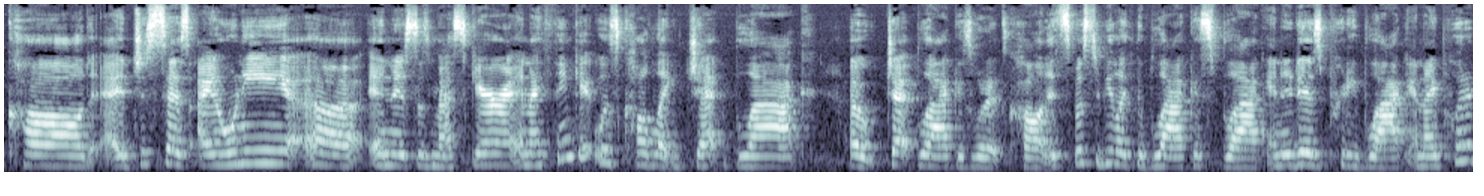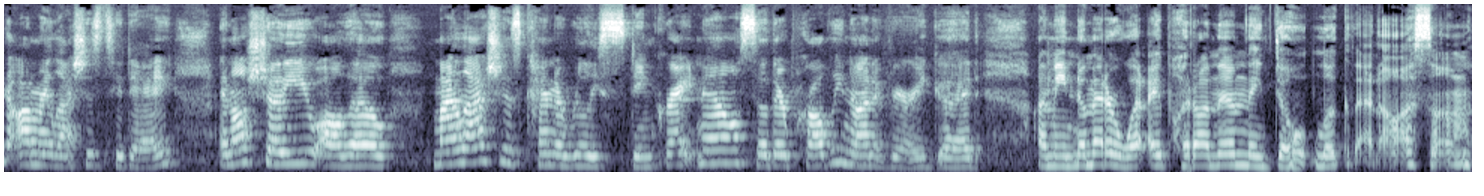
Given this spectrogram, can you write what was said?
called, it just says Ioni, uh, and it says mascara, and I think it was called like Jet Black, Oh, Jet Black is what it's called. It's supposed to be like the blackest black, and it is pretty black. And I put it on my lashes today, and I'll show you, although my lashes kind of really stink right now, so they're probably not a very good. I mean, no matter what I put on them, they don't look that awesome.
